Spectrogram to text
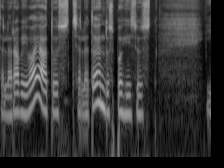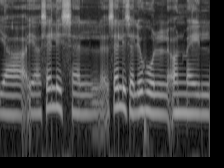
selle ravivajadust, selle tõenduspõhisust. Ja, ja sellisel, sellisel juhul on meil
